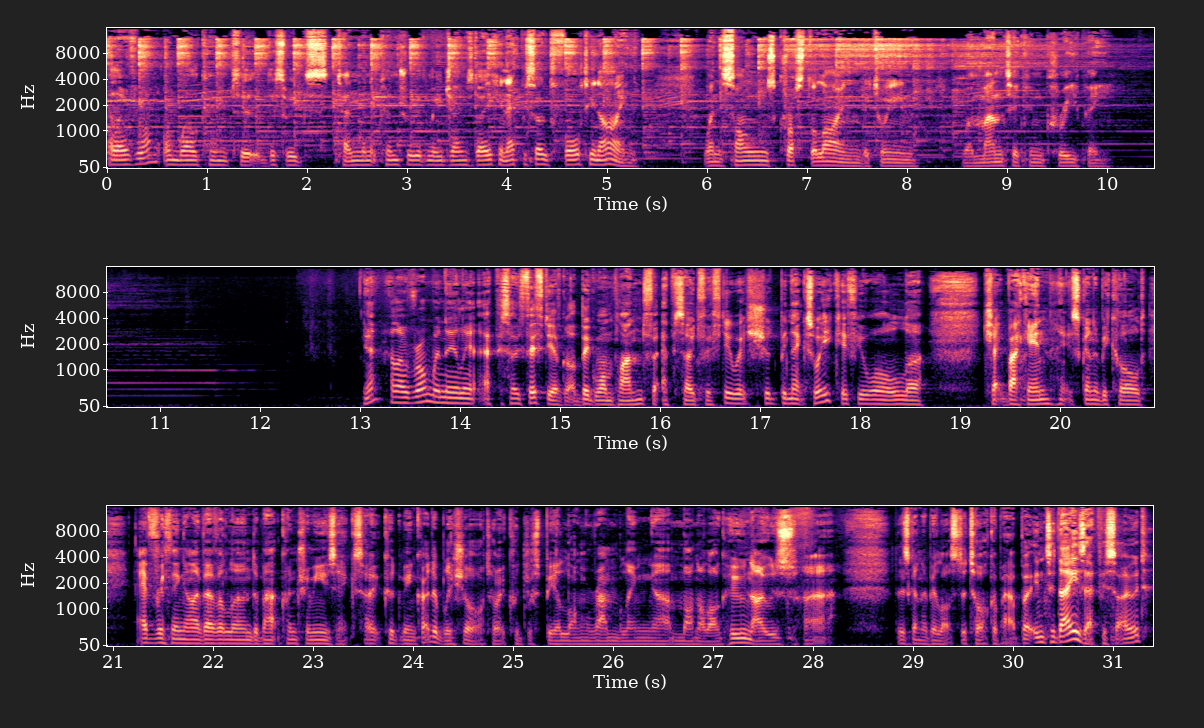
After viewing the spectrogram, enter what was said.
Hello, everyone, and welcome to this week's 10 Minute Country with me, James Dake, in episode 49 when songs cross the line between romantic and creepy. Yeah, hello everyone. We're nearly at episode 50. I've got a big one planned for episode 50, which should be next week if you all uh, check back in. It's going to be called Everything I've Ever Learned About Country Music. So it could be incredibly short or it could just be a long, rambling uh, monologue. Who knows? Uh, there's going to be lots to talk about. But in today's episode,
